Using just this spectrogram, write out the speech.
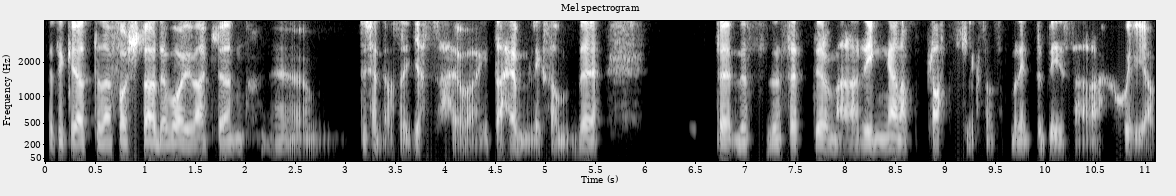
jag tycker att den där första, det var ju verkligen, eh, det kände jag så här, yes, jag hittar hem. Liksom. Det, det, det, den sätter de här ringarna på plats liksom, så att man inte blir så här skev.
